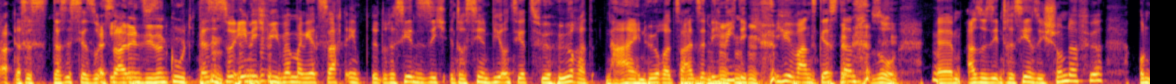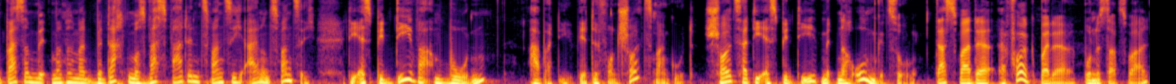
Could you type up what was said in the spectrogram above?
Das ist, das ist ja so. Es sei denn, sie sind gut. Das ist so ähnlich wie wenn man jetzt sagt, interessieren Sie sich, interessieren wir uns jetzt für Hörer? Nein, Hörerzahlen sind nicht wichtig. Wie viel waren es gestern? So, ähm, also sie interessieren sich schon dafür. Und was man, was man bedachten muss, was war denn 2021? Die SPD war am Boden. Aber die Werte von Scholz waren gut. Scholz hat die SPD mit nach oben gezogen. Das war der Erfolg bei der Bundestagswahl.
